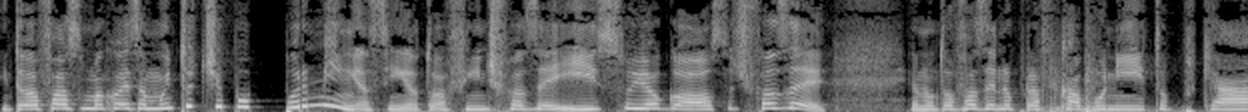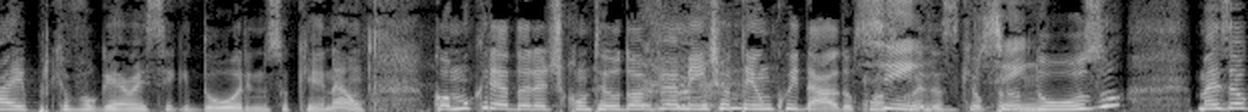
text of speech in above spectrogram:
Então eu faço uma coisa muito tipo por mim, assim, eu tô afim de fazer isso e eu gosto de fazer. Eu não tô fazendo pra ficar bonito, porque, ai, porque eu vou ganhar mais seguidor e não sei o quê. Não. Como criadora de conteúdo, obviamente, eu tenho um cuidado com as Sim, coisas que eu sim. produzo, mas eu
